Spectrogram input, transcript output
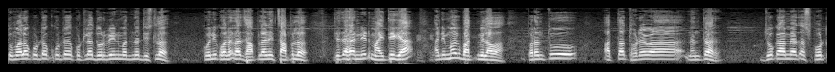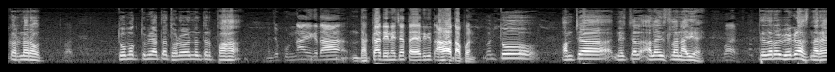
तुम्हाला कुठं कुठं कुठल्या दुर्बीणमधनं दिसलं कोणी कोणाला झापलं आणि चापलं ते जरा नीट माहिती घ्या आणि मग बातमी लावा. परंतु आत्ता थोड्या वेळानंतर जो काय आम्ही आता स्फोट करणार आहोत तो मग तुम्ही आता थोड्या वेळानंतर पहा. म्हणजे पुन्हा एकदा धक्का देण्याच्या तयारीत आहात आपण. पण तो आमच्या नॅशनल अलायन्सला नाही आहे. ते जरा वेगळं असणार आहे.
